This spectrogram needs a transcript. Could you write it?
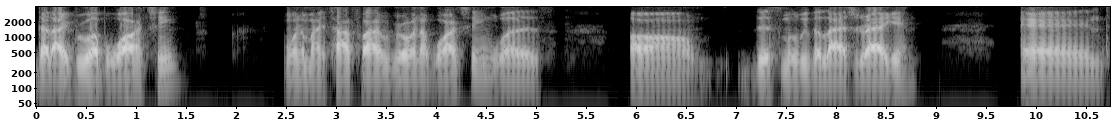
that I grew up watching. One of my top five growing up watching was um, this movie, The Last Dragon, and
